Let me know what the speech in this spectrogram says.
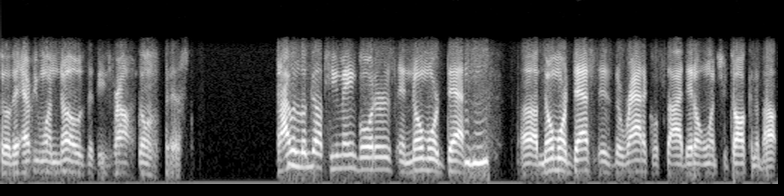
so that everyone knows that these routes don't exist. And I would look up humane borders and no more deaths. Mm-hmm. Uh, no more deaths is the radical side they don't want you talking about.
